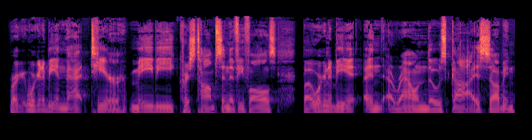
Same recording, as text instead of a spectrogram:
We're we're going to be in that tier. Maybe Chris Thompson if he falls, but we're going to be in around those guys. So I mean,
